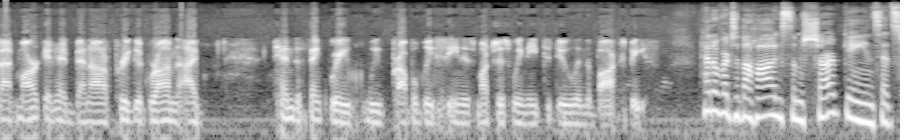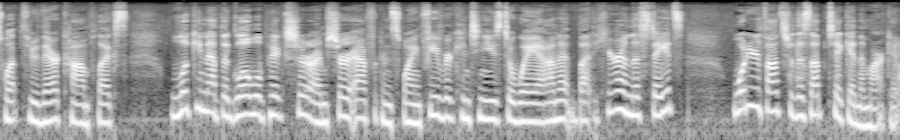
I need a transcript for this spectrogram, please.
that market had been on a pretty good run. I tend to think we we've probably seen as much as we need to do in the box beef. Head over to the hogs. Some sharp gains had swept through their complex. Looking at the global picture, I'm sure African swine fever continues to weigh on it. But here in the states, what are your thoughts for this uptick in the market?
